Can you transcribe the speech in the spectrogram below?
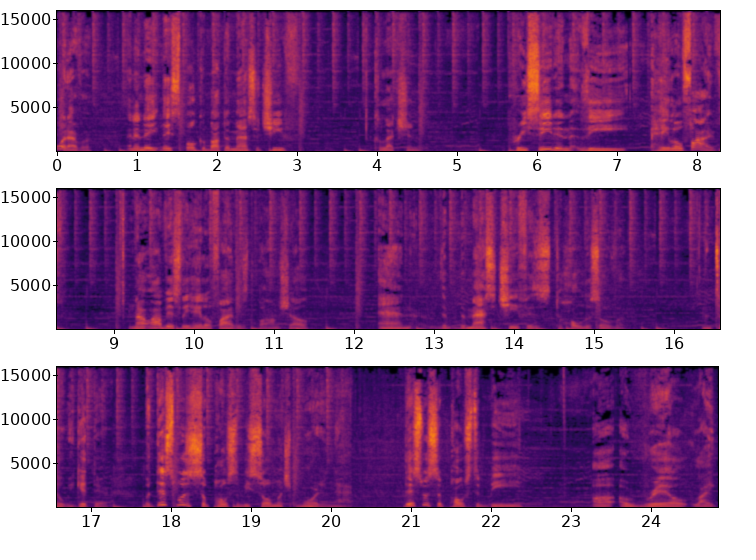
whatever. And then they they spoke about the Master Chief collection preceding the Halo 5. Now, obviously, Halo 5 is the bombshell, and the the Master Chief is to hold us over until we get there. But this was supposed to be so much more than that. This was supposed to be uh, a real, like,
